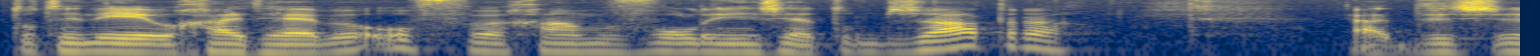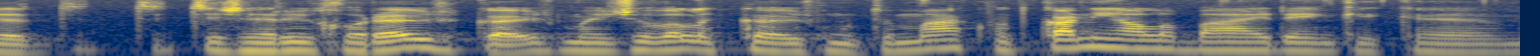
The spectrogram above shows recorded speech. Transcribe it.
tot in de eeuwigheid hebben, of gaan we vol inzetten op de zaterdag? Ja, het is, het, het is een rigoureuze keuze, maar je zou wel een keuze moeten maken. Want het kan niet allebei, denk ik, uh, binnen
